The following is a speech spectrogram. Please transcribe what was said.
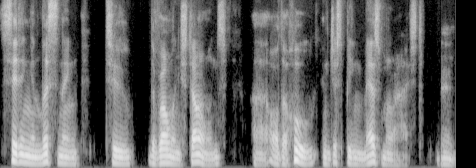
sitting and listening to the Rolling Stones uh, or the Who and just being mesmerized. Mm.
